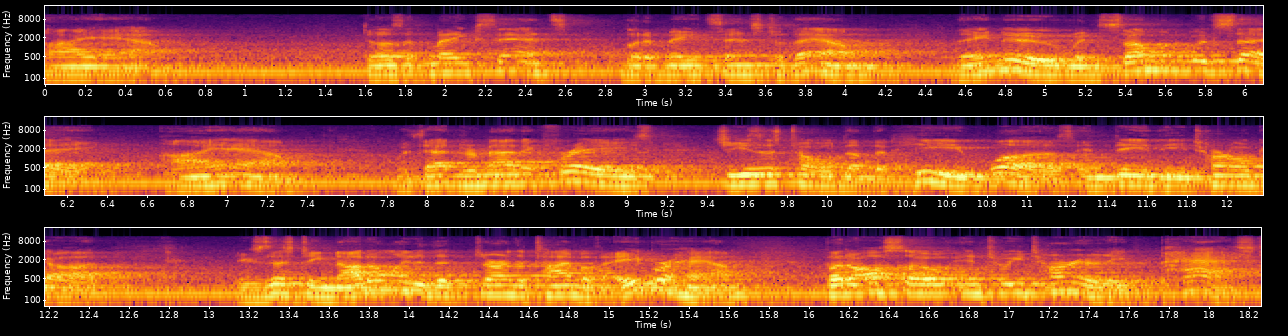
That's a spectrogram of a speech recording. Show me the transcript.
I am. Doesn't make sense, but it made sense to them. They knew when someone would say, I am, with that dramatic phrase, Jesus told them that he was indeed the eternal God, existing not only the, during the time of Abraham, but also into eternity, past,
